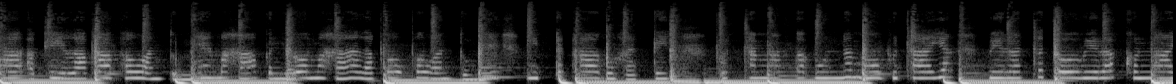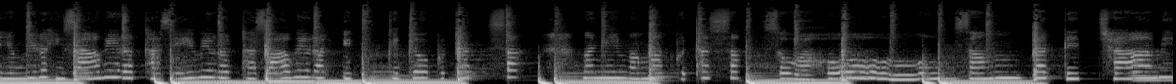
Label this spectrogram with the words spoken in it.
วาอภิลาภาพวันตุเมมหาปัญโยมหาลาภพวันตุเมนิตภาหุหติพุทธมัปปะอุณโมพุทธายะวิรัตโตวิรัตคนนายังวิรหิงสาวิรัตถาสีวิรัตถาสาวิรัตอิติโตพุทธัสสะมณีมามะพุทธัสสะสวะโห ติชามิ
